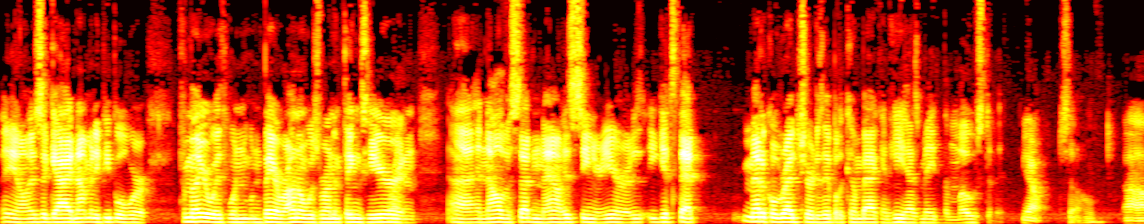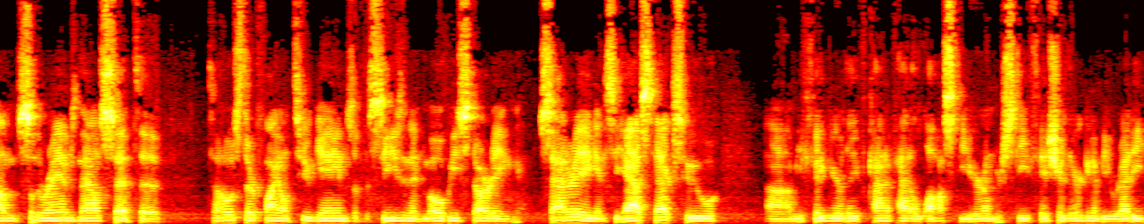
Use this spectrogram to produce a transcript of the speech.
You know, as a guy not many people were familiar with when when Bejarano was running things here, Right. and uh, and all of a sudden now his senior year he gets that medical redshirt is able to come back, and he has made the most of it. Yeah. So Um, so the Rams now set to to host their final two games of the season in Moby, starting Saturday against the Aztecs, who um, you figure they've kind of had a lost year under Steve Fisher. They're going to be ready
